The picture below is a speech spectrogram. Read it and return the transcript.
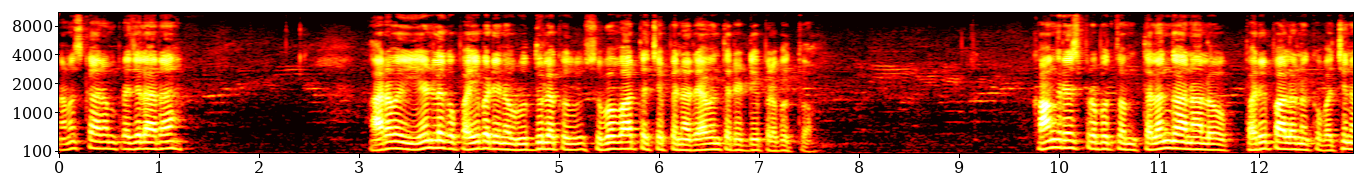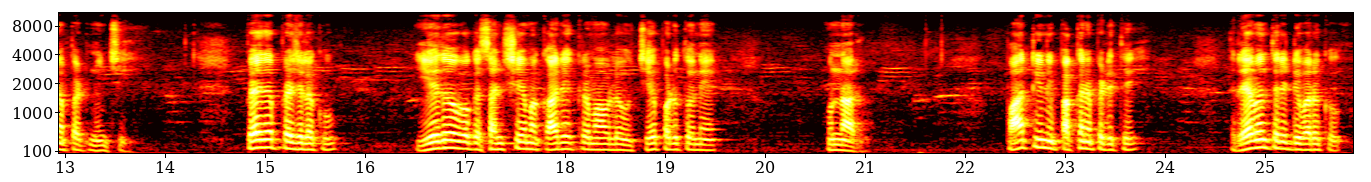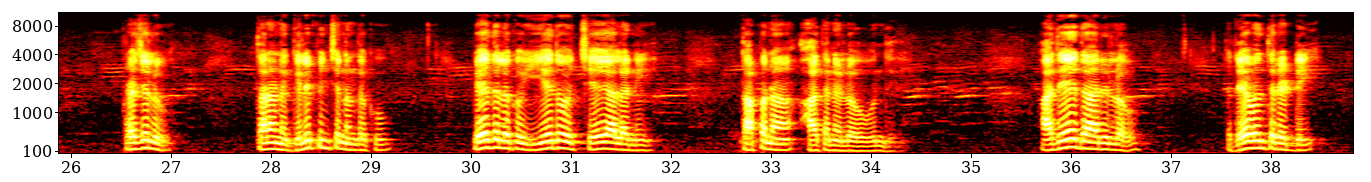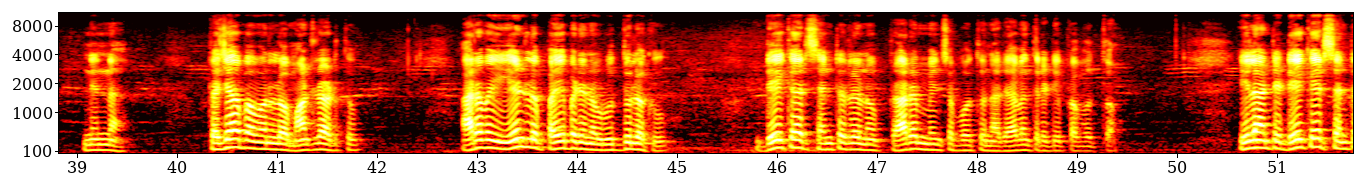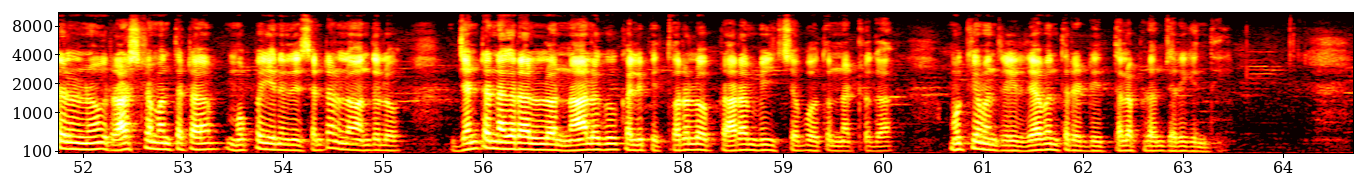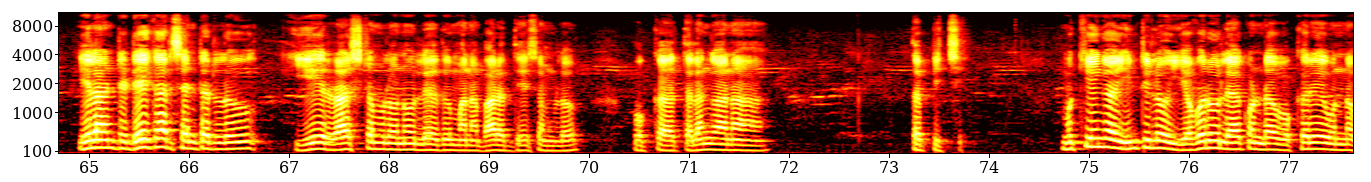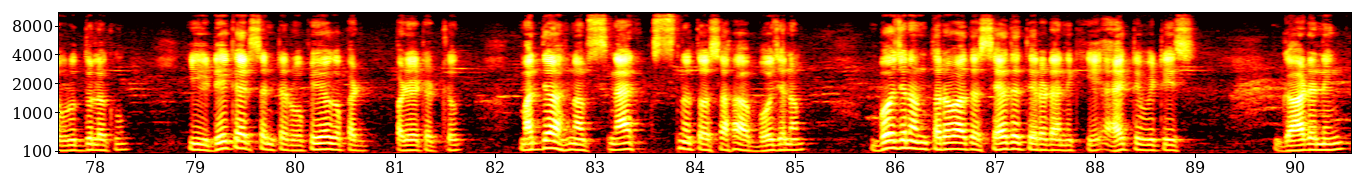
నమస్కారం ప్రజలారా. అరవై ఏండ్లకు పైబడిన వృద్ధులకు శుభవార్త చెప్పిన రేవంత్ రెడ్డి ప్రభుత్వం. కాంగ్రెస్ ప్రభుత్వం తెలంగాణలో పరిపాలనకు వచ్చినప్పటి నుంచి పేద ప్రజలకు ఏదో ఒక సంక్షేమ కార్యక్రమాలు చేపడుతూనే ఉన్నారు. పార్టీని పక్కన పెడితే రేవంత్ రెడ్డి వరకు ప్రజలు తనను గెలిపించినందుకు పేదలకు ఏదో చేయాలని తపన అతనిలో ఉంది. అదే దారిలో రేవంత్ రెడ్డి నిన్న ప్రజాభవన్లో మాట్లాడుతూ అరవై ఏండ్లు పైబడిన వృద్ధులకు డే కేర్ సెంటర్లను ప్రారంభించబోతున్న రేవంత్ రెడ్డి ప్రభుత్వం. ఇలాంటి డే కేర్ సెంటర్లను రాష్ట్రమంతటా ముప్పై ఎనిమిది సెంటర్లు అందులో జంట నగరాల్లో నాలుగు కలిపి త్వరలో ప్రారంభించబోతున్నట్లుగా ముఖ్యమంత్రి రేవంత్ రెడ్డి తెలపడం జరిగింది. ఇలాంటి డేకార్ సెంటర్లు ఏ రాష్ట్రంలోనూ లేదు మన భారతదేశంలో ఒక్క తెలంగాణ తప్పించి. ముఖ్యంగా ఇంటిలో ఎవరూ లేకుండా ఒక్కరే ఉన్న వృద్ధులకు ఈ డేకేర్ సెంటర్ ఉపయోగపడ్ పడేటట్లు మధ్యాహ్నం స్నాక్స్తో సహా భోజనం భోజనం తర్వాత సేద తీరడానికి యాక్టివిటీస్ గార్డెనింగ్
